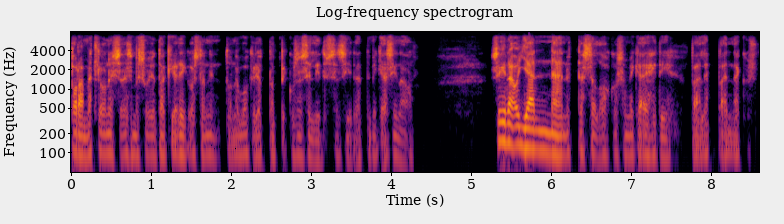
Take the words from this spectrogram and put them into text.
parametronissa esimerkiksi on jotakin erikoista, niin tuonne voi kirjoittaa pikkusen selitystä siitä, että mikä siinä on. Siinä on jännää nyt tässä lohkossa, mikä ei heti päälle päin näkyisi.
